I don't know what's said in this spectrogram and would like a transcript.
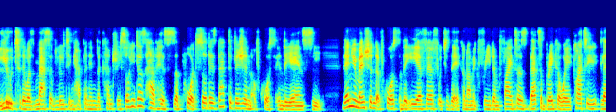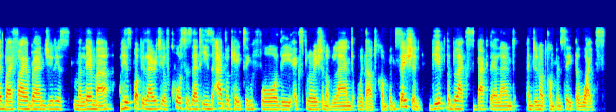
loot. There was massive looting happening in the country. So he does have his support. So there's that division, of course, in the ANC. Then you mentioned, of course, the EFF, which is the Economic Freedom Fighters. That's a breakaway party led by firebrand Julius Malema. His popularity, of course, is that he's advocating for the expropriation of land without compensation. Give the blacks back their land and do not compensate the whites.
